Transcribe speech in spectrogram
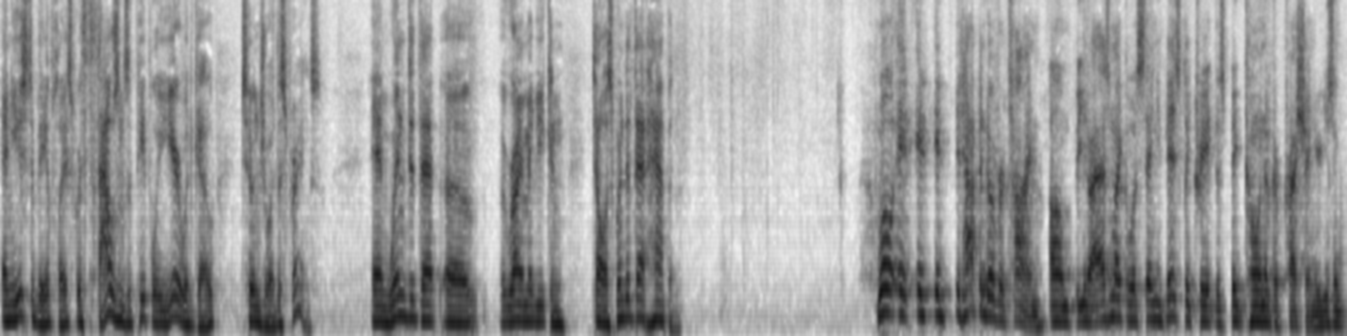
And used to be a place where thousands of people a year would go to enjoy the springs. And when did that, uh, Ryan? Maybe you can tell us when did that happen? Well, it, it, it, it happened over time. Um, but, you know, as Michael was saying, you basically create this big cone of depression. You're using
